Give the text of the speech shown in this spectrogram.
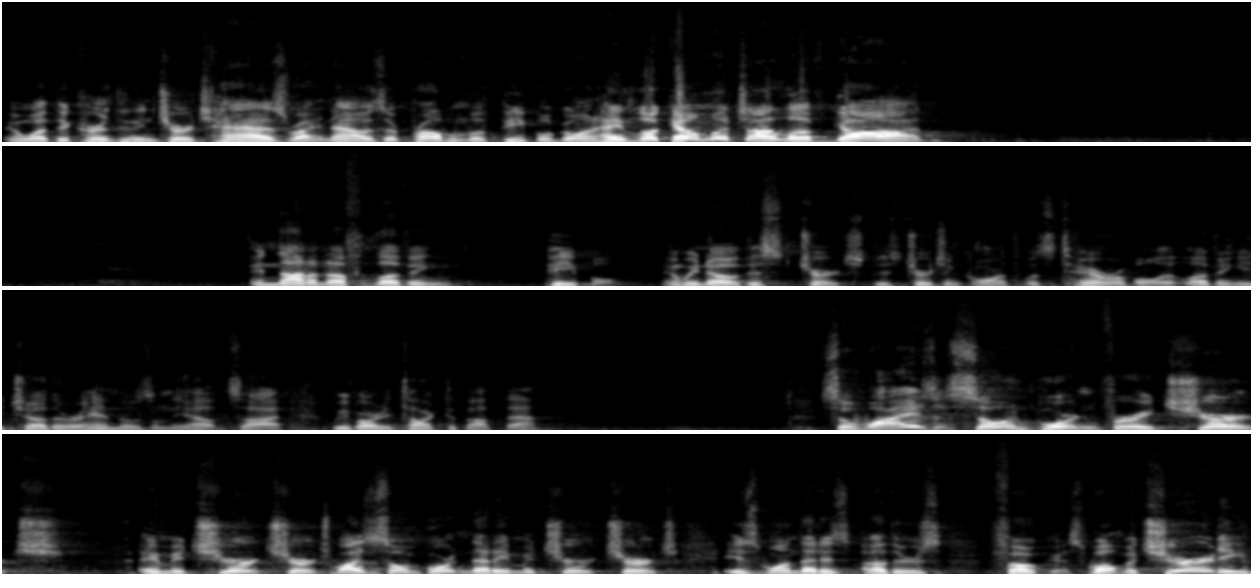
And what the Corinthian church has right now is a problem of people going, hey, look how much I love God, and not enough loving people. And we know this church, this church in Corinth, was terrible at loving each other and those on the outside. We've already talked about that. So, why is it so important for a church a mature church, why is it so important that a mature church is one that is others focused? Well, maturity,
